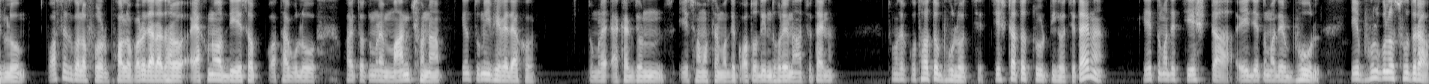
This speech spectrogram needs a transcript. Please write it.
এগুলো প্রসেসগুলো ফলো করো। যারা ধরো এখনও অবধি এসব কথাগুলো হয়তো তোমরা মানছো না, কিন্তু তুমি ভেবে দেখো, তোমরা এক একজন এই সমস্যার মধ্যে কতদিন ধরে না আছো, তাই না? তোমাদের কোথাও তো ভুল হচ্ছে, চেষ্টা তো ত্রুটি হচ্ছে, তাই না? যে তোমাদের চেষ্টা, এই যে তোমাদের ভুল এই ভুলগুলো শুধরাও।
